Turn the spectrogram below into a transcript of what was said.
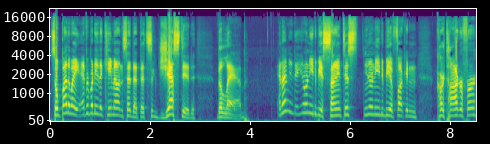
So, by the way, everybody that came out and said that, that suggested the lab, and I need, you don't need to be a scientist, you don't need to be a fucking cartographer,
